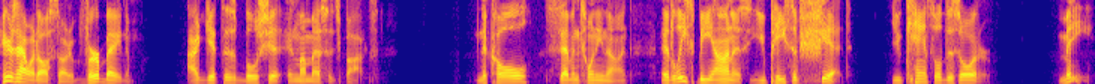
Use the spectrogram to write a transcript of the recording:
Here's how it all started verbatim. I get this bullshit in my message box. Nicole 729. At least be honest, you piece of shit. You canceled this order. Me.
